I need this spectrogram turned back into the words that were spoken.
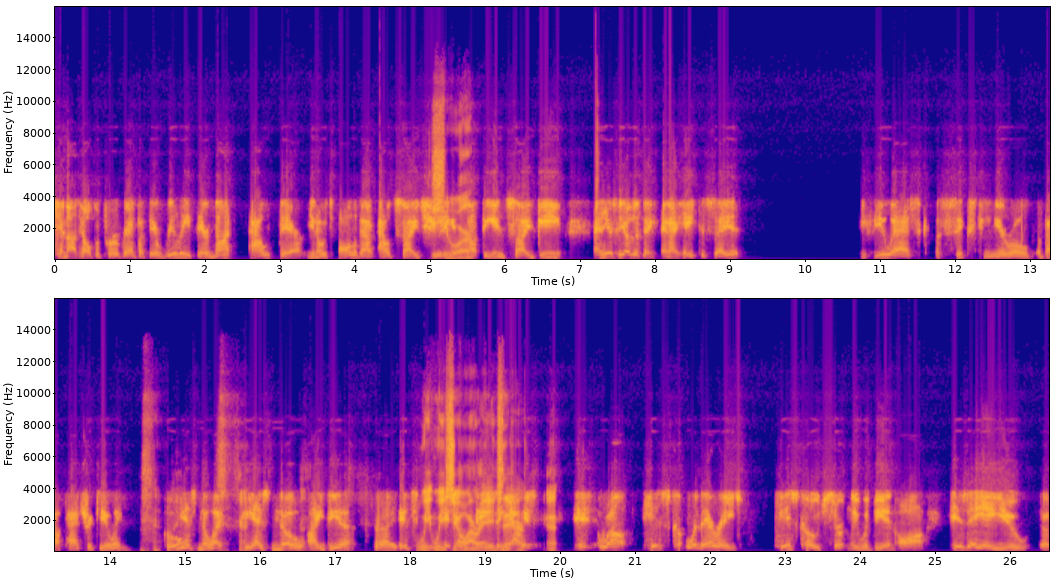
cannot help a program, but they're really they're not out there. You know, it's all about outside shooting. Sure. It's not the inside game. And here's the other thing, and I hate to say it. If you ask a 16 year old about Patrick Ewing, who he has no he has no idea. Right. It's we we it's show amazing. our age there. Now his, uh, his, well, his or their age, his coach certainly would be in awe his AAU uh,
